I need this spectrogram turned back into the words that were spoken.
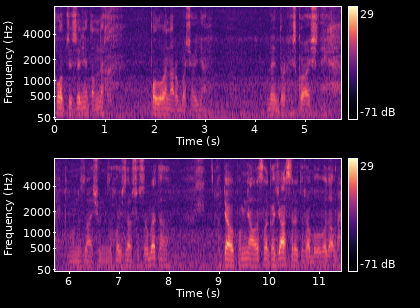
Хлопці сьогодні там в них половина робочого дня. День трохи скорочений. Тому не знаю, чи вони захочуть зараз щось робити, але хоча б поміняли слекаджастери, то вже було б добре.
